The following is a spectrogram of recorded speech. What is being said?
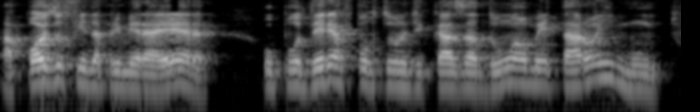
Após o fim da Primeira Era, o poder e a fortuna de Casadum aumentaram em muito,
